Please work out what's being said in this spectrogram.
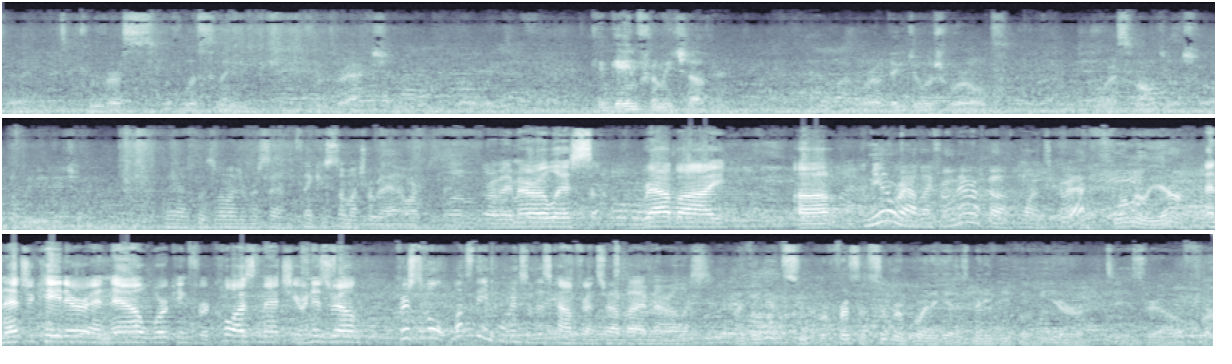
To, to converse with listening, interaction, where we can gain from each other. And we're a big Jewish world, we're a small Jewish world, we need each other. Yeah, that's 100%. Thank you so much, Rabbi Hauer. Rabbi Marilis, Rabbi, uh, communal rabbi from America once, correct? Formerly, yeah. An educator and now working for CauseMatch here in Israel. First of all, what's the importance of this conference, Rabbi Marilis? I think it's super. First, it's super important to get as many people here to Israel for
